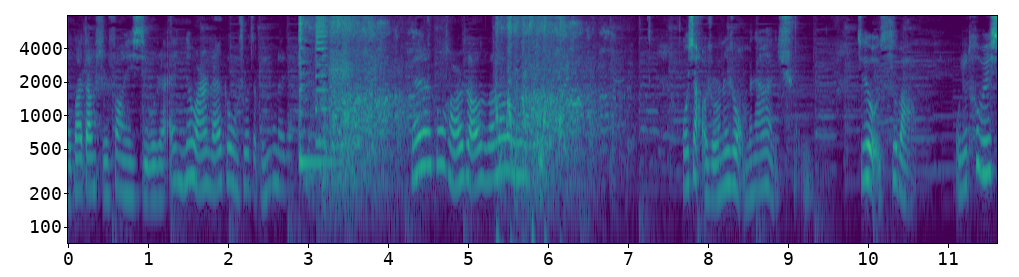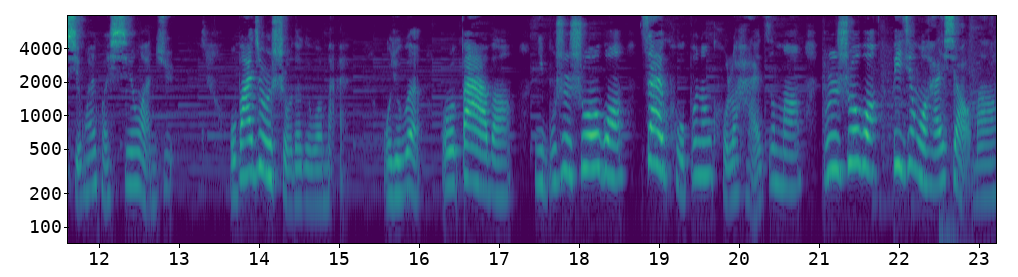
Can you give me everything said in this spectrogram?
我爸当时放下西瓜说：“哎，你那玩意儿来跟我说怎么用来着？”来来，跟我好好唠唠唠唠唠。我小时候那时候我们家很穷，记得有一次吧，我就特别喜欢一款新玩具，我爸就是舍不得给我买，我就问我说：“爸爸，你不是说过再苦不能苦了孩子吗？不是说过，毕竟我还小吗？”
